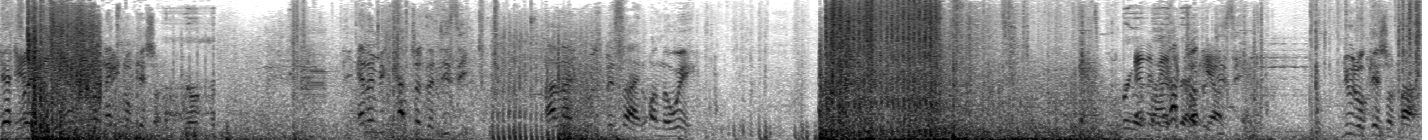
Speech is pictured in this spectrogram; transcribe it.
Get ready to move to the next location. Yo, sir. The enemy captured the DZ. Allied cruise missile on the way. Bring Enemy back Capture the. DZ. New location marked.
